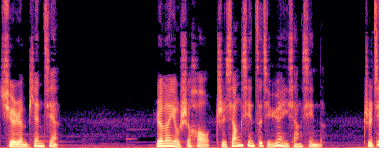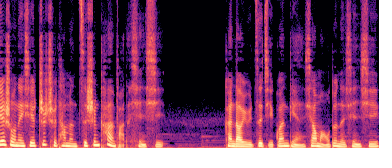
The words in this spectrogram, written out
确认偏见。人们有时候只相信自己愿意相信的，只接受那些支持他们自身看法的信息，看到与自己观点相矛盾的信息，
